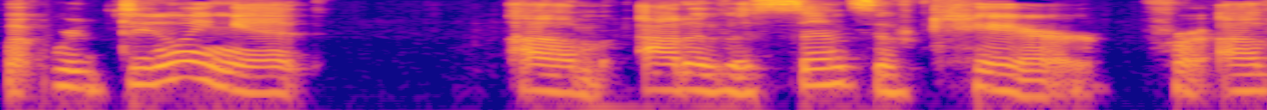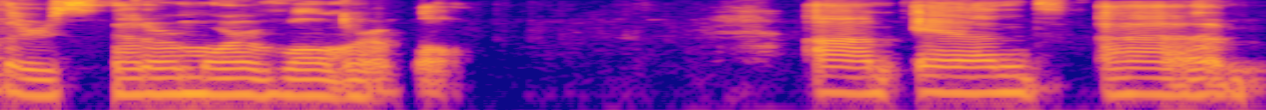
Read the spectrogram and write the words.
but we're doing it um, out of a sense of care for others that are more vulnerable. Um, and um,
